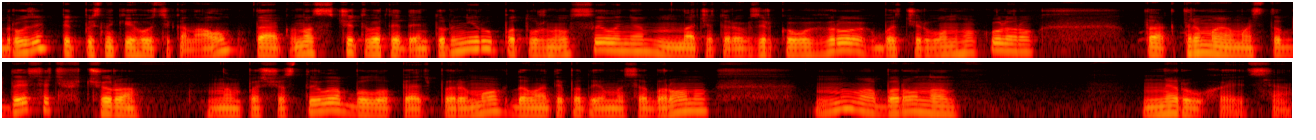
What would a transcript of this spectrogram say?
друзі, підписники і гості каналу. Так, у нас четвертий день турніру, потужне усилення на чотирьох зіркових героях без червоного кольору. Так, тримаємось топ-10. Вчора нам пощастило, було 5 перемог. Давайте подивимося оборону. Ну, оборона не рухається,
